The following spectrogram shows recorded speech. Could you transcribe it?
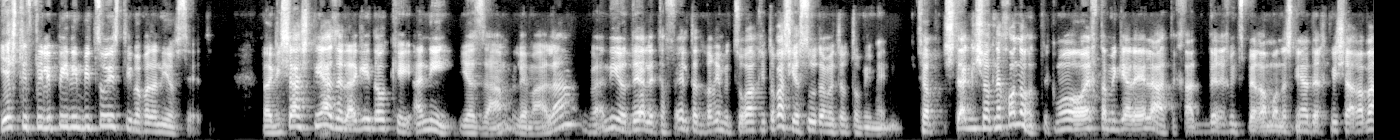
יש לי פיליפינים ביצועיסטים אבל אני עושה את זה. והגישה השנייה זה להגיד אוקיי, אני יזם למעלה ואני יודע לתפעל את הדברים בצורה הכי טובה שיעשו אותם יותר טוב ממני. עכשיו, שתי הגישות נכונות, זה כמו איך אתה מגיע לאילת, אחד דרך מצפה רמון, השנייה דרך כביש הערבה,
